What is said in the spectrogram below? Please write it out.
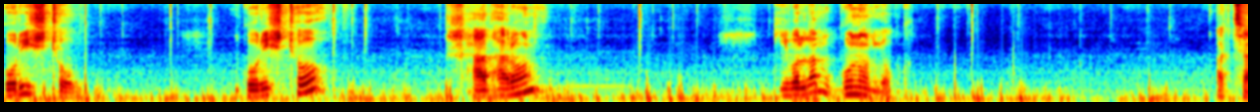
গরিষ্ঠ। গরিষ্ঠ, সাধারণ, কি বললাম? গুণনীয়ক। আচ্ছা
